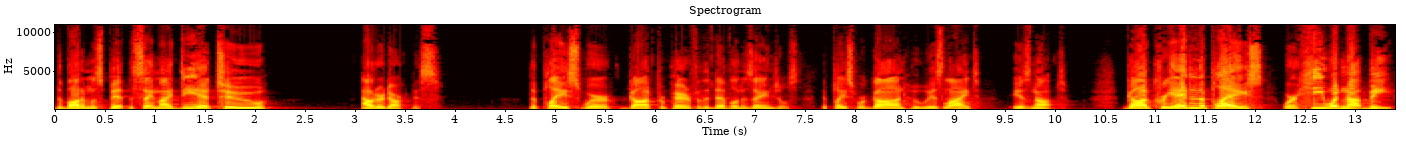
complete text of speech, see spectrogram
The bottomless pit, the same idea to outer darkness. The place where God prepared for the devil and his angels. The place where God, who is light, is not. God created a place where he would not be.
